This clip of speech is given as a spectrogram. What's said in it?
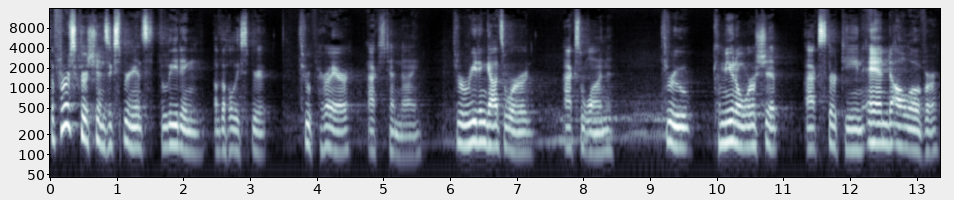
The first Christians experienced the leading of the Holy Spirit through prayer, Acts 10:9, through reading God's word, Acts 1, through communal worship, Acts 13, and all over.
